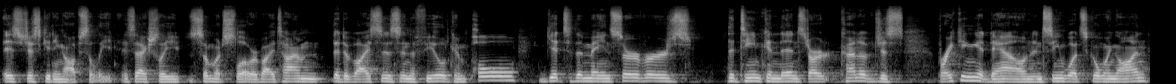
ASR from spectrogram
is just getting obsolete. It's actually so much slower. By the time the devices in the field can pull, get to the main servers, the team can then start kind of just breaking it down and seeing what's going on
